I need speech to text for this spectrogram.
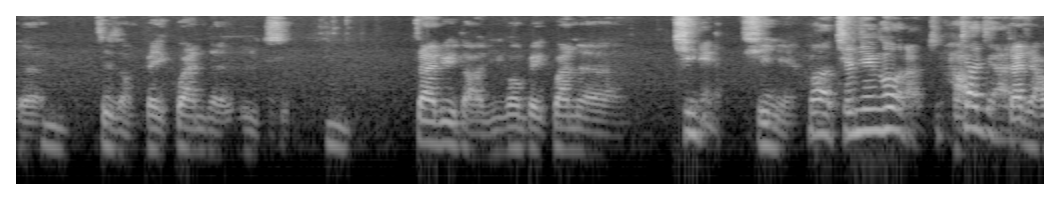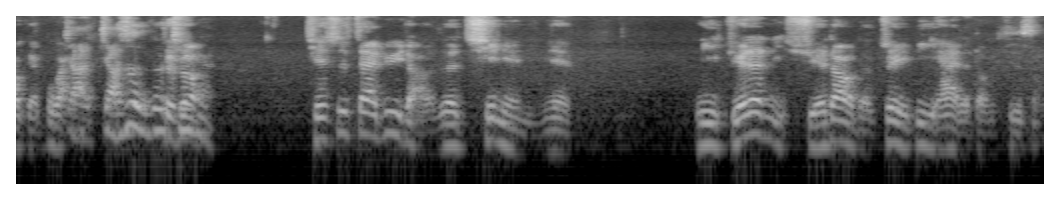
的嗯这种被关的日子，嗯在绿岛一共被关了七年，七年。不前前后了，好，加起来加起来 OK，不管。假假设这七年，其实，在绿岛这七年里面，你觉得你学到的最厉害的东西是什么？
